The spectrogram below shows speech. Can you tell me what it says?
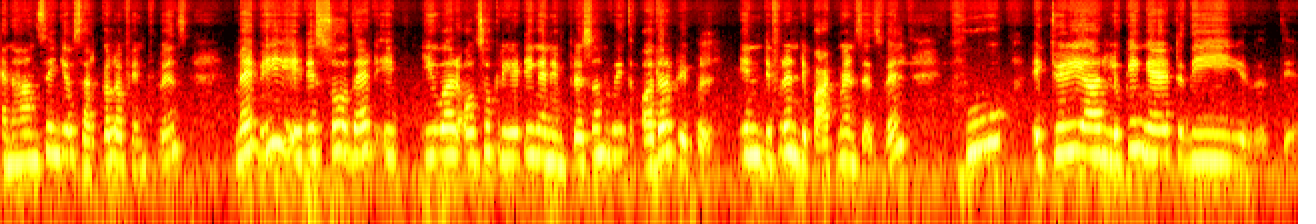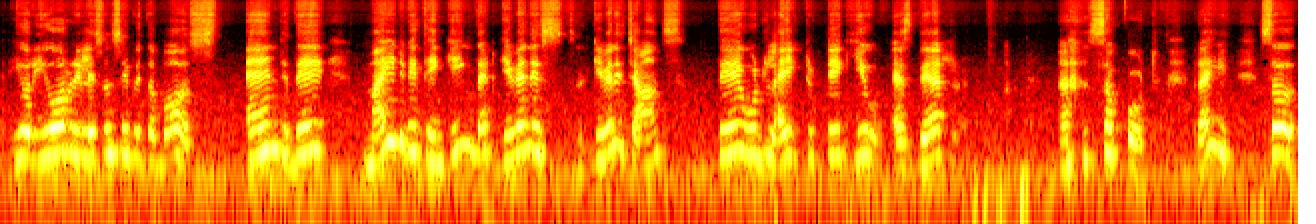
enhancing your circle of influence maybe it is so that it you are also creating an impression with other people in different departments as well who actually are looking at the, the your your relationship with the boss. And they might be thinking that given a given a chance they would like to take you as their uh, support right? So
